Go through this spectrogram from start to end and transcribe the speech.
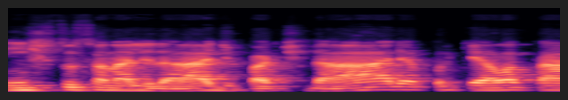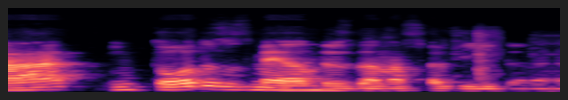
institucionalidade partidária, porque ela está em todos os meandros da nossa vida, né?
